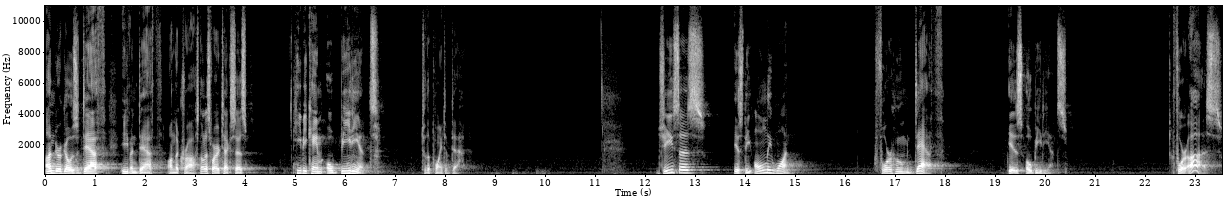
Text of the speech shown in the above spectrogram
undergoes death, even death on the cross. Notice what our text says He became obedient to the point of death. Jesus is the only one for whom death is obedience. For us,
